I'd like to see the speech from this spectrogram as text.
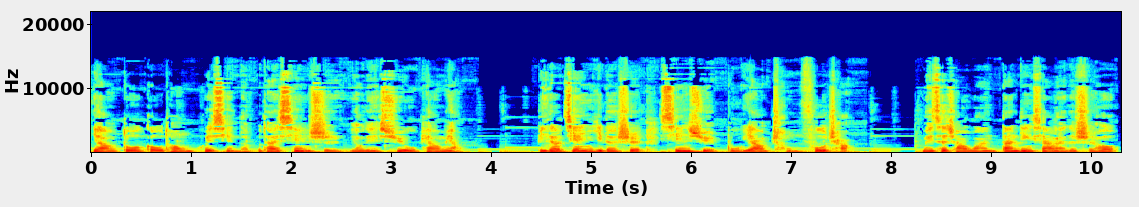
要多沟通，会显得不太现实，有点虚无缥缈。比较建议的是，先学不要重复吵。每次吵完，淡定下来的时候，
